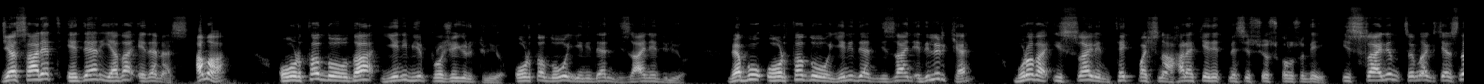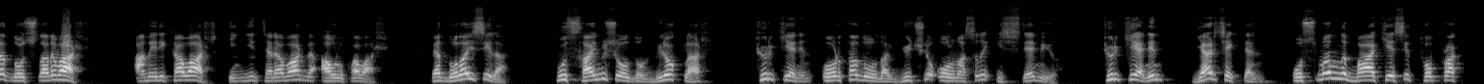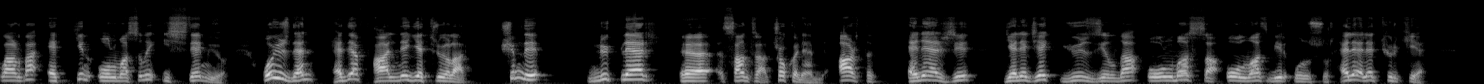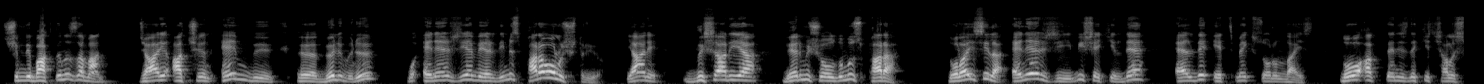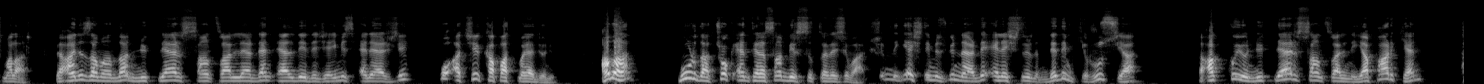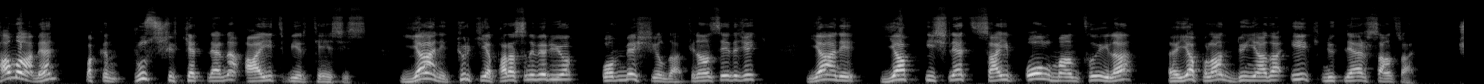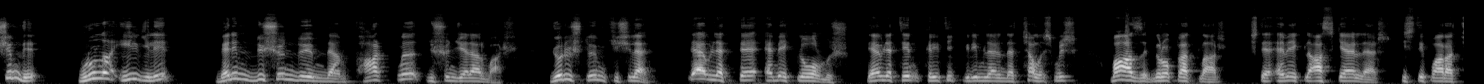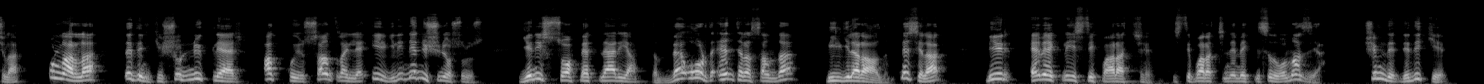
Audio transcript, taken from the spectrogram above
Cesaret eder ya da edemez. Ama Orta Doğu'da yeni bir proje yürütülüyor. Orta Doğu yeniden dizayn ediliyor. Ve bu Orta Doğu yeniden dizayn edilirken burada İsrail'in tek başına hareket etmesi söz konusu değil. İsrail'in tırnak içerisinde dostları var. Amerika var, İngiltere var ve Avrupa var. Ve dolayısıyla bu saymış olduğum bloklar Türkiye'nin Orta Doğu'da güçlü olmasını istemiyor. Türkiye'nin gerçekten Osmanlı bakiyesi topraklarda etkin olmasını istemiyor. O yüzden hedef haline getiriyorlar. Şimdi nükleer e, santral çok önemli. Artık enerji gelecek yüzyılda olmazsa olmaz bir unsur. Hele hele Türkiye. Şimdi baktığınız zaman cari açığın en büyük e, bölümünü bu enerjiye verdiğimiz para oluşturuyor. Yani dışarıya vermiş olduğumuz para. Dolayısıyla enerjiyi bir şekilde elde etmek zorundayız. Doğu Akdeniz'deki çalışmalar ve aynı zamanda nükleer santrallerden elde edeceğimiz enerji bu açığı kapatmaya dönük. Ama burada çok enteresan bir strateji var. Şimdi geçtiğimiz günlerde eleştirdim. Dedim ki Rusya Akkuyu nükleer santralini yaparken tamamen bakın Rus şirketlerine ait bir tesis. Yani Türkiye parasını veriyor. 15 yılda finanse edecek. Yani yap işlet sahip ol mantığıyla e, yapılan dünyada ilk nükleer santral. Şimdi bununla ilgili benim düşündüğümden farklı düşünceler var. Görüştüğüm kişiler devlette emekli olmuş, devletin kritik birimlerinde çalışmış bazı bürokratlar, işte emekli askerler, istihbaratçılar. Bunlarla dedim ki şu nükleer Akkuyu santral ile ilgili ne düşünüyorsunuz? Geniş sohbetler yaptım ve orada enteresan da bilgiler aldım. Mesela bir emekli istihbaratçı, istihbaratçının emeklisi de olmaz ya. Şimdi dedi ki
